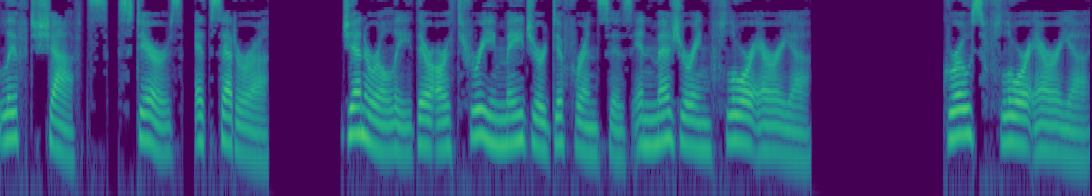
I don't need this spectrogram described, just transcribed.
lift shafts, stairs, etc. Generally there are three major differences in measuring floor area. Gross floor area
